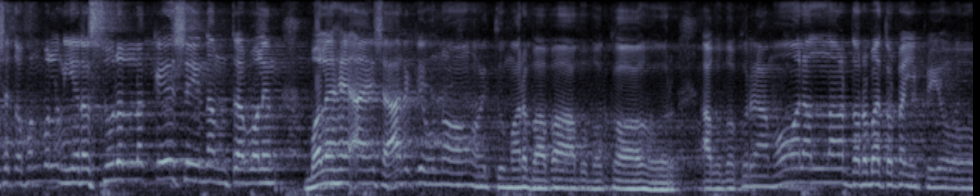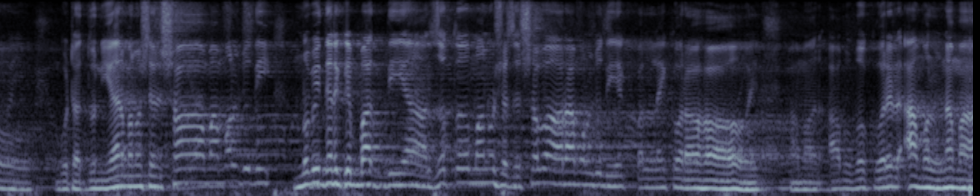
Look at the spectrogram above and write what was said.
এসে তখন বলেন ইয়া রাসূলুল্লাহ, কে সেই নামটা বলেন? বলে হ্যাঁ আয়েশা, আর কেউ নয়, তোমার বাবা আবু বকর। আবু বকরের আমল আল্লাহর দরবার এতটাই প্রিয়। গোটা দুনিয়ার মানুষের সব আমল যদি নবীদেরকে বাদ দিয়া যত মানুষ আছে, সবার আমল যদি এক পাল্লাই করা হয়, আমার আবু বকরের আমল নামা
